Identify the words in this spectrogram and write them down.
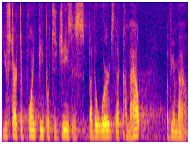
you start to point people to Jesus by the words that come out of your mouth.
